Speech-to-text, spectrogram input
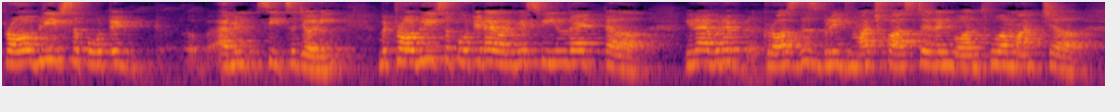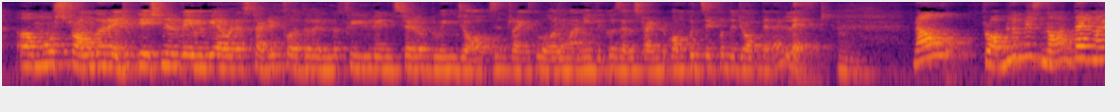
probably if supported, I mean, see, it's a journey, but probably if supported, I always feel that, uh, you know, I would have crossed this bridge much faster and gone through a much uh, uh, more stronger educational way. Maybe I would have studied further in the field instead of doing jobs and trying to earn Yeah. money because I was trying to compensate for the job that I left. Now, problem is not that my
